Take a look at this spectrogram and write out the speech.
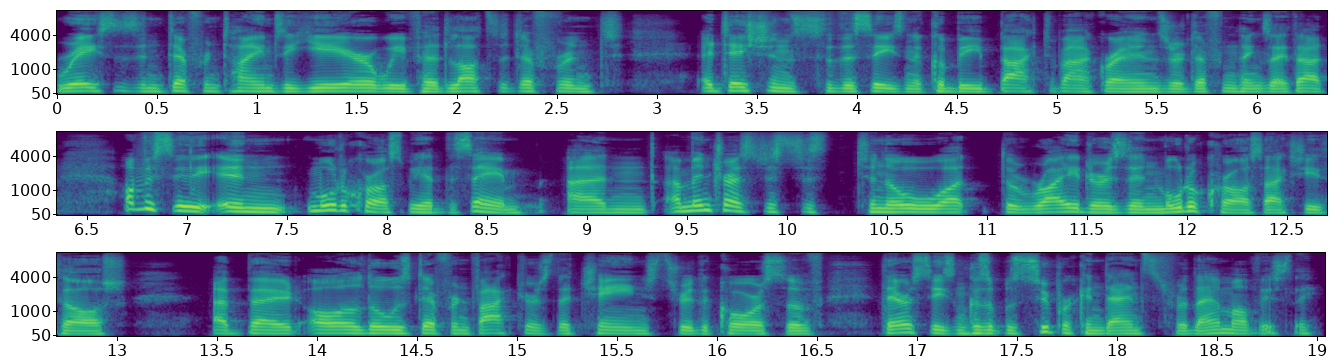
races in different times a year. We've had lots of different additions to the season. It could be back to back rounds or different things like that. Obviously, in motocross, we had the same. And I'm interested just to know what the riders in motocross actually thought about all those different factors that changed through the course of their season because it was super condensed for them, obviously.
